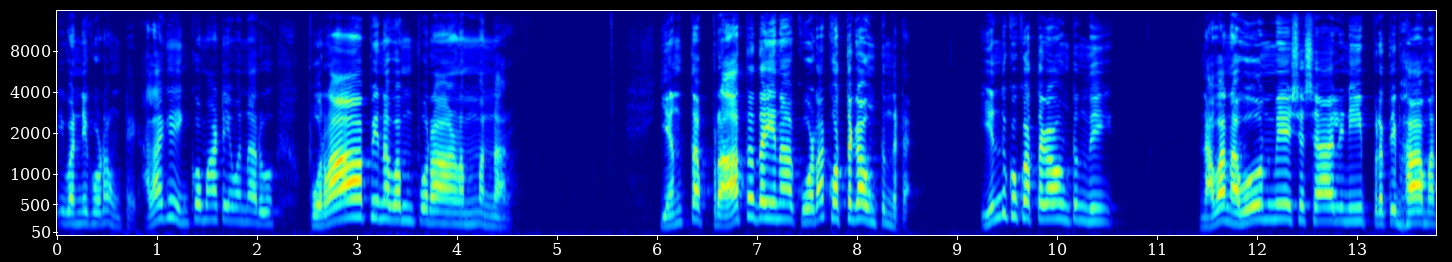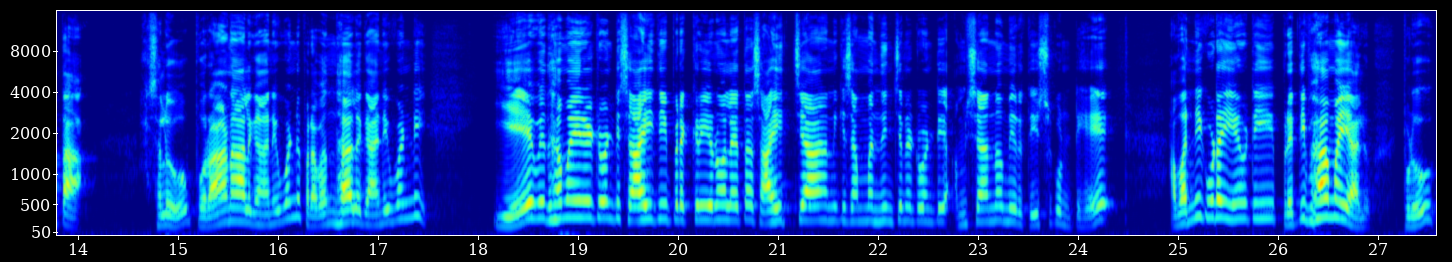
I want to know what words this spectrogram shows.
ఇవన్నీ కూడా ఉంటాయి. అలాగే ఇంకో మాట ఏమన్నారు? పురాపినవం పురాణం అన్నారు. ఎంత ప్రాతదైనా కూడా కొత్తగా ఉంటుందట. ఎందుకు కొత్తగా ఉంటుంది? నవ నవోన్మేషశాలిని ప్రతిభామత. అసలు పురాణాలు కానివ్వండి ప్రబంధాలు కానివ్వండి ఏ విధమైనటువంటి సాహితీ ప్రక్రియనో లేదా సాహిత్యానికి సంబంధించినటువంటి అంశాన్నో మీరు తీసుకుంటే అవన్నీ కూడా ఏమిటి? ప్రతిభామయాలు. ఇప్పుడు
